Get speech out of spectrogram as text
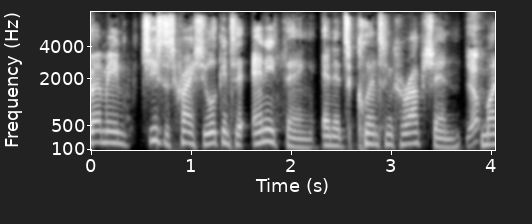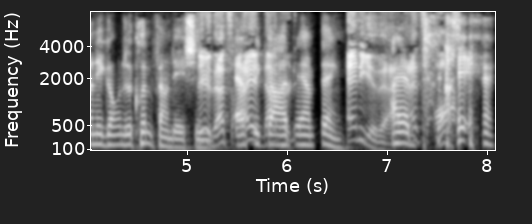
but I mean, Jesus Christ, you look into anything and it's Clinton corruption, yep. money going to the Clinton Foundation. Dude, that's every goddamn thing. Any of that. I had, that's awesome. I,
